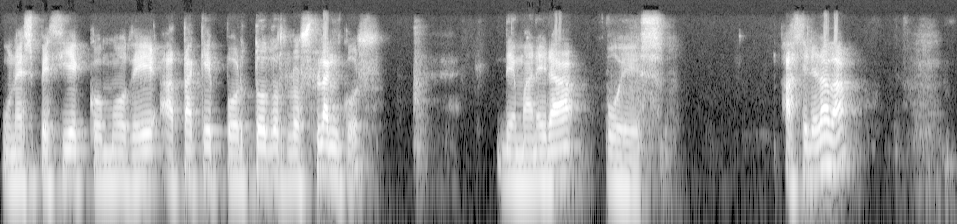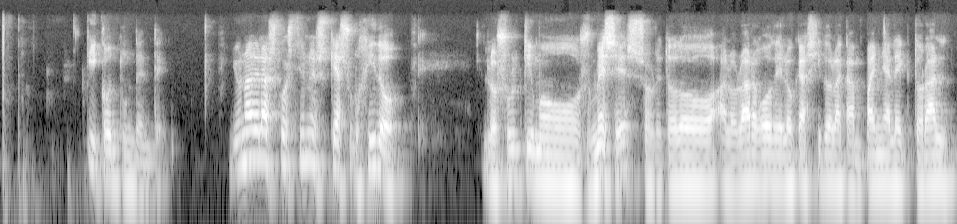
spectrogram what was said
una especie como de ataque por todos los flancos de manera pues acelerada y contundente. Y una de las cuestiones que ha surgido los últimos meses, sobre todo a lo largo de lo que ha sido la campaña electoral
